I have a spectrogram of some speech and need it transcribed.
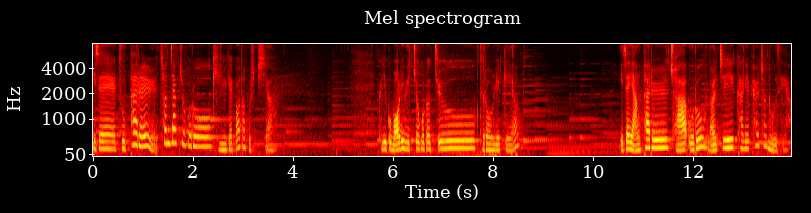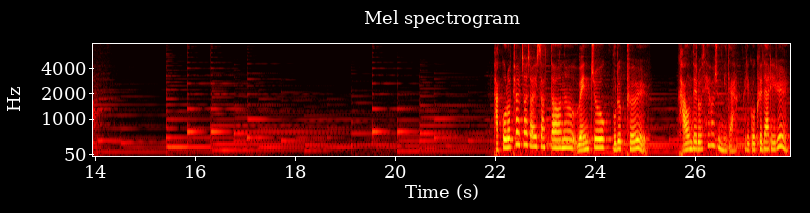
이제 두 팔을 천장 쪽으로 길게 뻗어 보십시오. 그리고 머리 위쪽으로 쭉 들어 올릴게요. 이제 양팔을 좌우로 널찍하게 펼쳐 놓으세요. 밖으로 펼쳐져 있었던 왼쪽 무릎을 가운데로 세워줍니다. 그리고 그 다리를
